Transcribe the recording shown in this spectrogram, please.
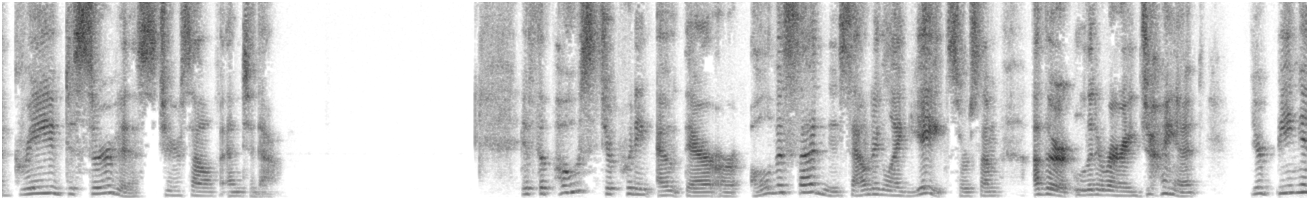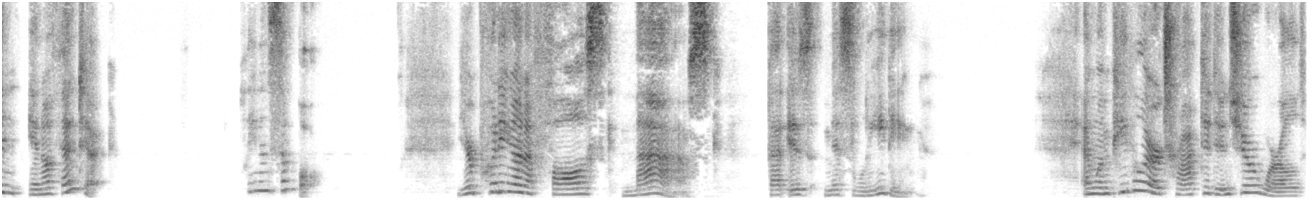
a grave disservice to yourself and to them. If the posts you're putting out there are all of a sudden sounding like Yeats or some other literary giant, you're being in, inauthentic. Plain and simple. You're putting on a false mask that is misleading. And when people are attracted into your world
